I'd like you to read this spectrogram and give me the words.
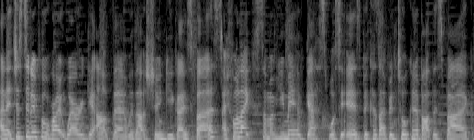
and it just didn't feel right wearing it out there without showing you guys first. I feel like some of you may have guessed what it is because I've been talking about this bag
